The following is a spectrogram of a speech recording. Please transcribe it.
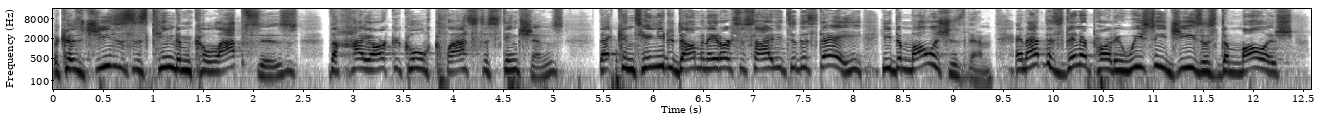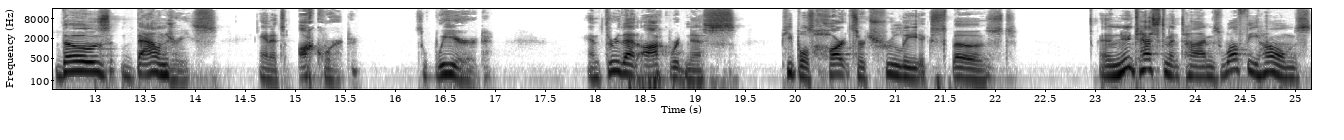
Because Jesus' kingdom collapses the hierarchical class distinctions that continue to dominate our society to this day. He, he demolishes them. And at this dinner party, we see Jesus demolish those boundaries. And it's awkward weird. And through that awkwardness, people's hearts are truly exposed. And in New Testament times, wealthy homes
